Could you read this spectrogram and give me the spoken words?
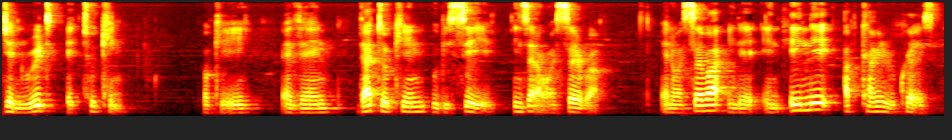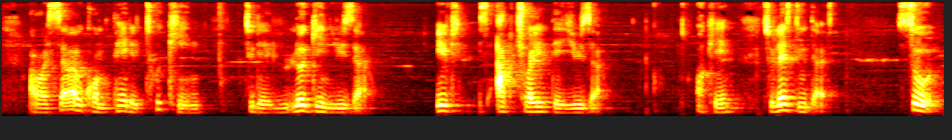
generate a token. Okay, and then that token will be saved inside our server and our server in the in any upcoming request, our server will compare the token to the login user if it's actually the user. Okay, so let's do that. So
